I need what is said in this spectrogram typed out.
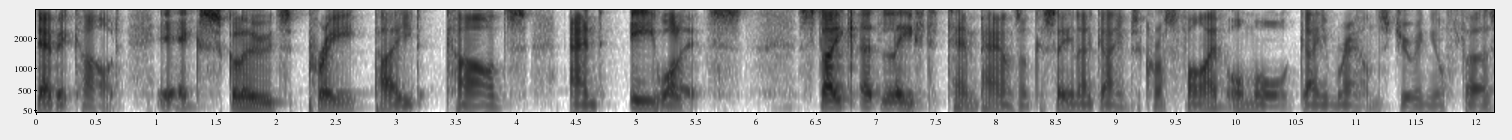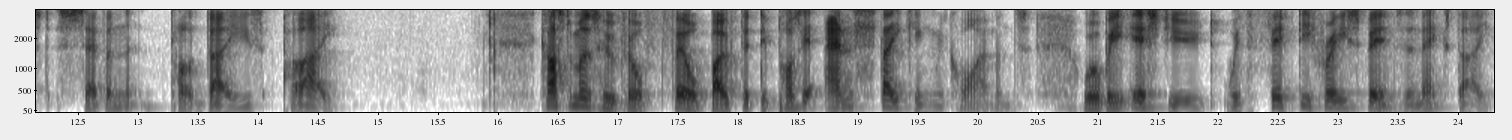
debit card. It excludes prepaid cards and e wallets. Stake at least £10 on casino games across five or more game rounds during your first seven days' play. Customers who fulfill both the deposit and staking requirements will be issued with 50 free spins the next day,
